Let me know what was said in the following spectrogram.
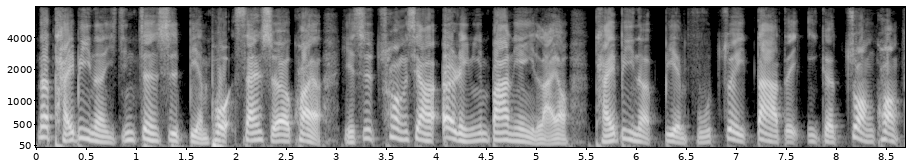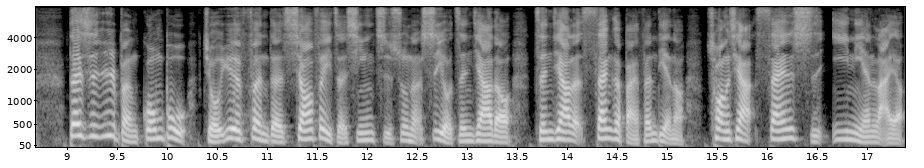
那台币呢已经正式贬破三十二块啊，也是创下二零零八年以来哦台币呢贬幅最大的一个状况。但是日本公布九月份的消费者信心指数呢是有增加的哦，增加了三个百分点哦，创下三十一年来哦。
